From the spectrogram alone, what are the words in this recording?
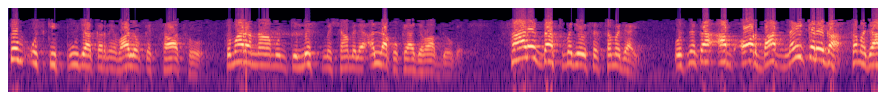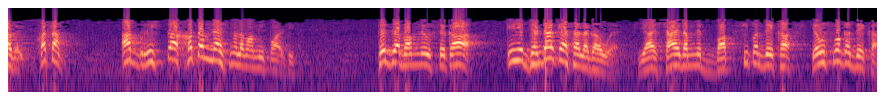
تم اس کی پوجا کرنے والوں کے ساتھ ہو۔ تمہارا نام ان کی لسٹ میں شامل ہے، اللہ کو کیا جواب دو گے؟ ساڑھے دس بجے اسے سمجھ آئی۔ اس نے کہا، اب اور بات نہیں کرے گا، سمجھ آ گئی۔ ختم۔ اب رشتہ ختم نیشنل عوامی پارٹی سے پھر جب ہم نے اس سے کہا کہ یہ جھنڈا کیسا لگا ہوا ہے، یا شاید ہم نے واپسی پر دیکھا یا اس وقت دیکھا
